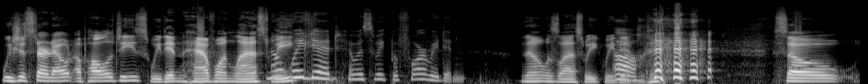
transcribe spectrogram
we should start out. Apologies, we didn't have one last No, week. we did. It was the week before we didn't. No, it was last week we Oh. didn't. so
